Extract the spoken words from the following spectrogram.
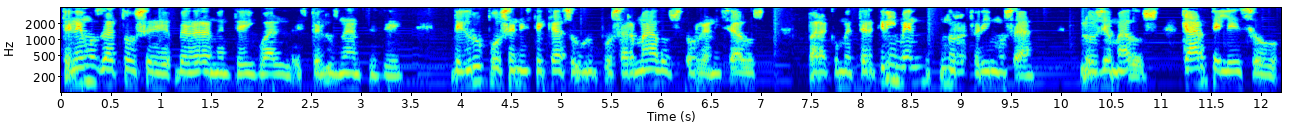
tenemos datos eh, verdaderamente igual espeluznantes de, de grupos, en este caso grupos armados, organizados para cometer crimen. Nos referimos a los llamados cárteles o,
